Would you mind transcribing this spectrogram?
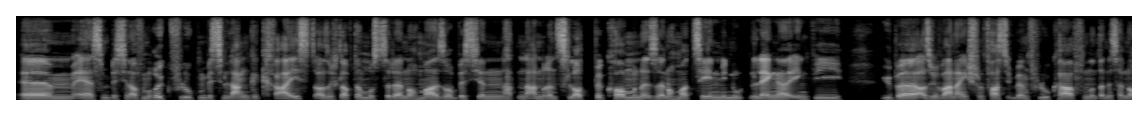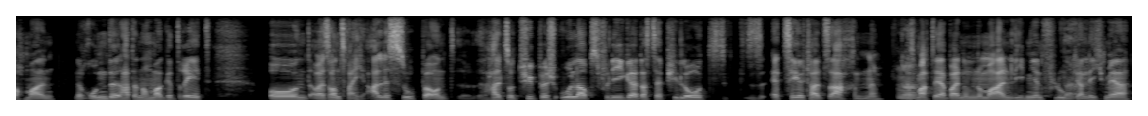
Ähm, er ist ein bisschen auf dem Rückflug ein bisschen lang gekreist. Also ich glaube, da musste er nochmal so ein bisschen, hat einen anderen Slot bekommen und dann ist er nochmal zehn Minuten länger irgendwie über, also wir waren eigentlich schon fast über dem Flughafen und dann ist er nochmal eine Runde, hat er nochmal gedreht. Und aber sonst war eigentlich alles super und äh, halt so typisch Urlaubsflieger, dass der Pilot erzählt halt Sachen. Ne? Ja. Das macht er ja bei einem normalen Linienflug Nein. ja nicht mehr,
